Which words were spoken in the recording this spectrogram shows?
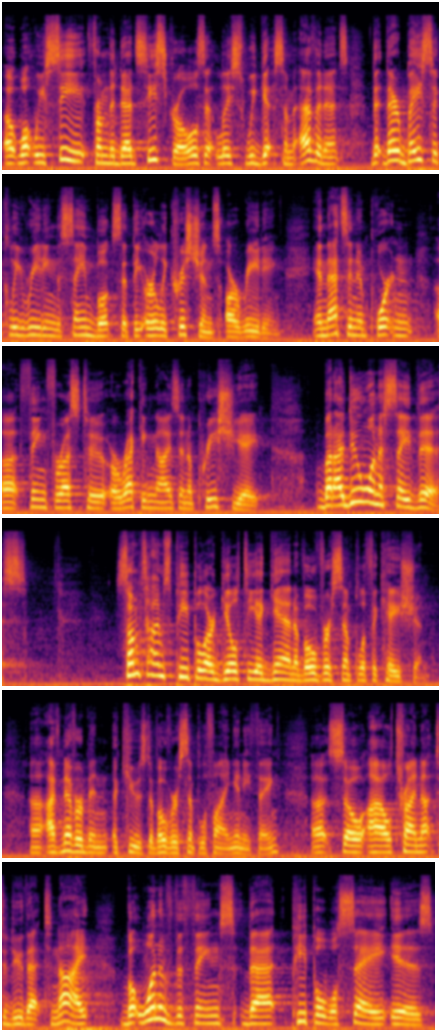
uh, what we see from the Dead Sea Scrolls, at least we get some evidence that they're basically reading the same books that the early Christians are reading. And that's an important uh, thing for us to uh, recognize and appreciate. But I do want to say this Sometimes people are guilty again of oversimplification. Uh, I've never been accused of oversimplifying anything, uh, so I'll try not to do that tonight. But one of the things that people will say is,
